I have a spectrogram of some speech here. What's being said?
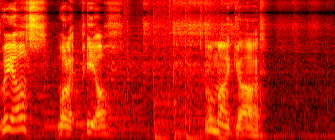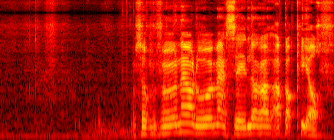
Rios? Well, like off. Oh my god. I was hoping for Ronaldo or Messi. Look, I, have got Piaf.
